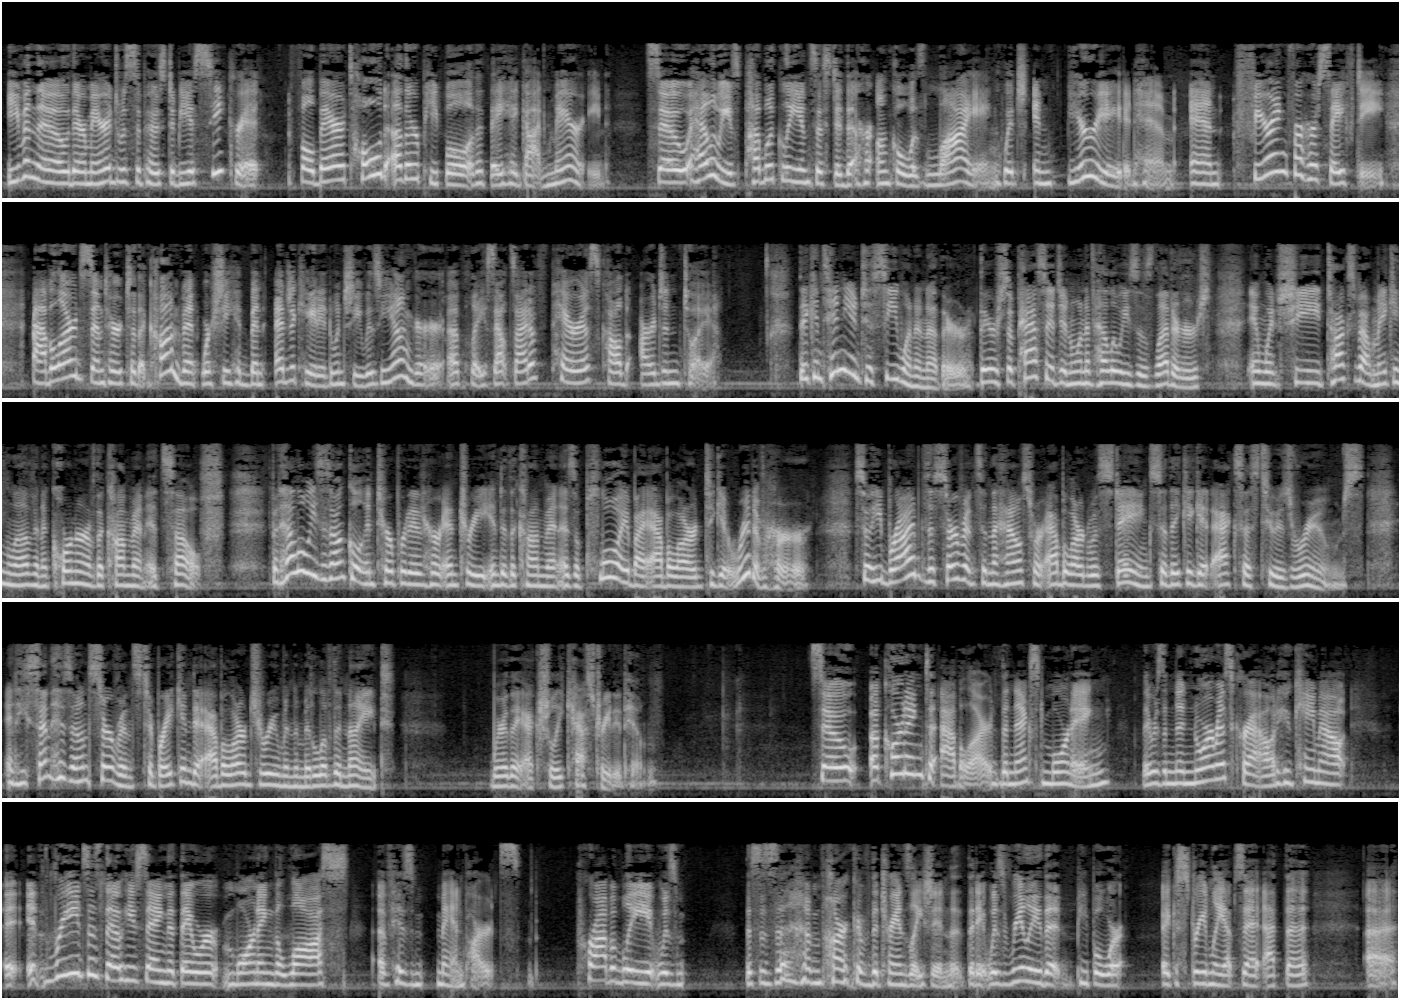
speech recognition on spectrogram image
Even though their marriage was supposed to be a secret, Fulbert told other people that they had gotten married. So Heloise publicly insisted that her uncle was lying, which infuriated him, and fearing for her safety, Abelard sent her to the convent where she had been educated when she was younger, a place outside of Paris called Argenteuil. They continued to see one another. There's a passage in one of Heloise's letters in which she talks about making love in a corner of the convent itself. But Heloise's uncle interpreted her entry into the convent as a ploy by Abelard to get rid of her. So he bribed the servants in the house where Abelard was staying so they could get access to his rooms. And he sent his own servants to break into Abelard's room in the middle of the night, where they actually castrated him. So, according to Abelard, the next morning, there was an enormous crowd who came out. It, it reads as though he's saying that they were mourning the loss of his man parts. Probably it was, this is a mark of the translation, that, that it was really that people were extremely upset at the, uh,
